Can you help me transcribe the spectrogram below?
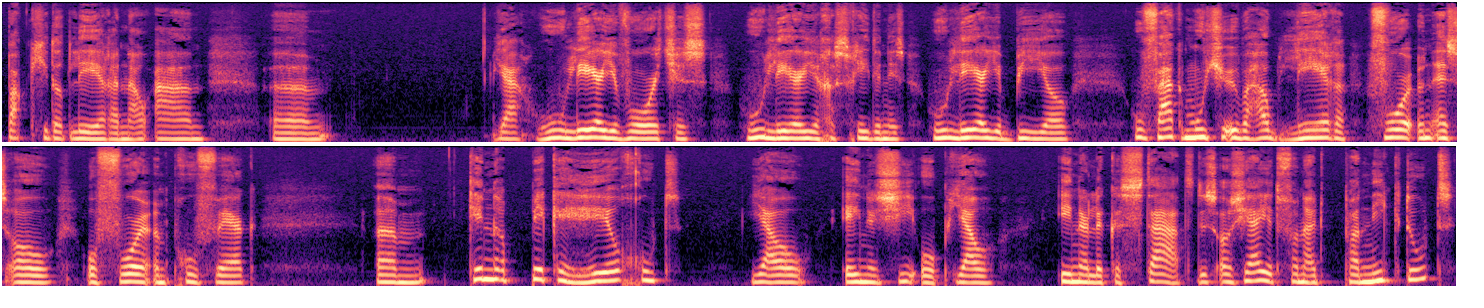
pak je dat leren nou aan? Um, ja, hoe leer je woordjes? Hoe leer je geschiedenis? Hoe leer je bio? Hoe vaak moet je überhaupt leren voor een SO of voor een proefwerk? Um, kinderen pikken heel goed jouw energie op, jouw innerlijke staat. Dus als jij het vanuit paniek doet,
